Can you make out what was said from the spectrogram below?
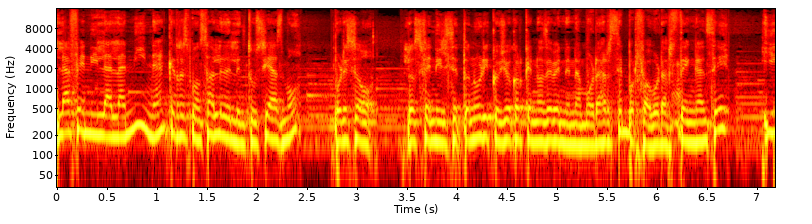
La fenilalanina, que es responsable del entusiasmo, por eso los fenilcetonúricos yo creo que no deben enamorarse, por favor absténganse. Y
